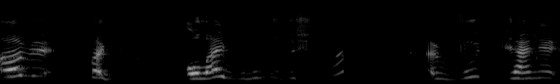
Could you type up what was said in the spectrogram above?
Abi bak olay bunun da dışında e, bu yani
